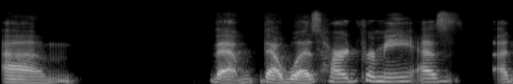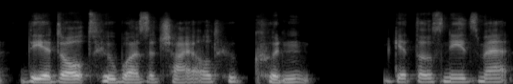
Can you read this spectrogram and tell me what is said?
Um, that that was hard for me as a, the adult who was a child who couldn't get those needs met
